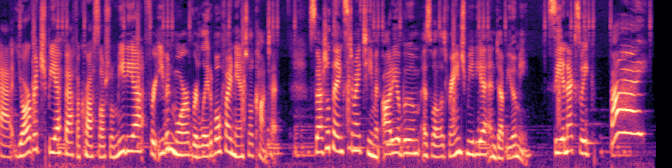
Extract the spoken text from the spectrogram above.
at Your Rich BFF across social media for even more relatable financial content. Special thanks to my team at Audioboom, as well as Range Media and WME. See you next week. Bye!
